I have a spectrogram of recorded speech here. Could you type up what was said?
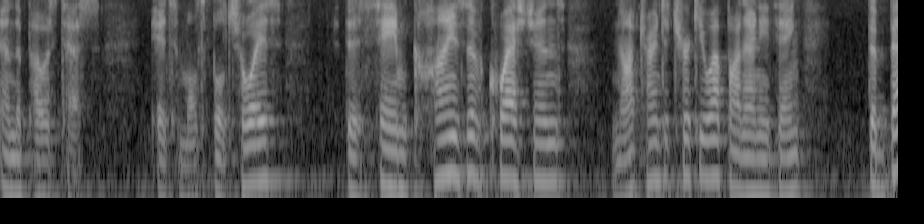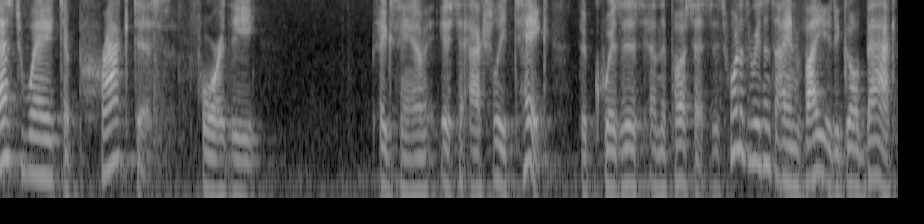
and the post tests. It's multiple choice, the same kinds of questions, not trying to trick you up on anything. The best way to practice for the exam is to actually take the quizzes and the tests. It's one of the reasons I invite you to go back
